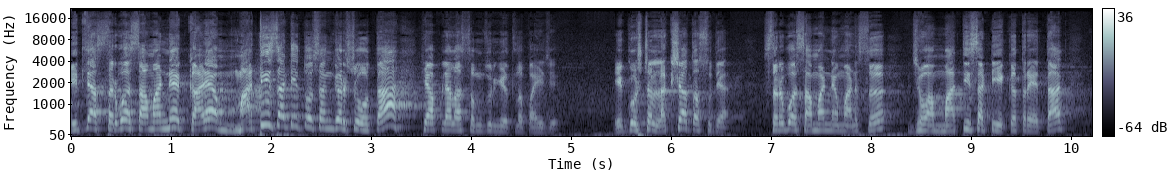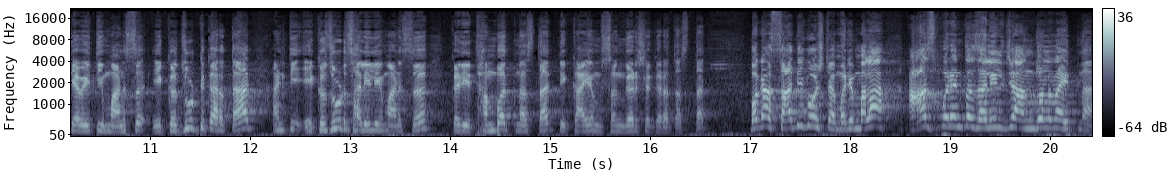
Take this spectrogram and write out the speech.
इथल्या सर्वसामान्य काळ्या मातीसाठी तो संघर्ष होता हे आपल्याला समजून घेतलं पाहिजे. एक गोष्ट लक्षात असू द्या. सर्वसामान्य माणसं जेव्हा मातीसाठी एकत्र येतात त्यावेळी ती माणसं एकजूट करतात आणि ती एकजूट झालेली माणसं कधी थांबत नसतात ती कायम संघर्ष करत असतात. बघा साधी गोष्ट आहे म्हणजे मला आजपर्यंत झालेली जी आंदोलनं आहेत ना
